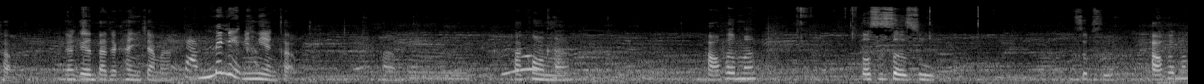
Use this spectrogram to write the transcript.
看要跟大家看一下吗 mini.？Minion cup，嗯，它空了吗？好喝吗？都是色素，是不是？好喝吗？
